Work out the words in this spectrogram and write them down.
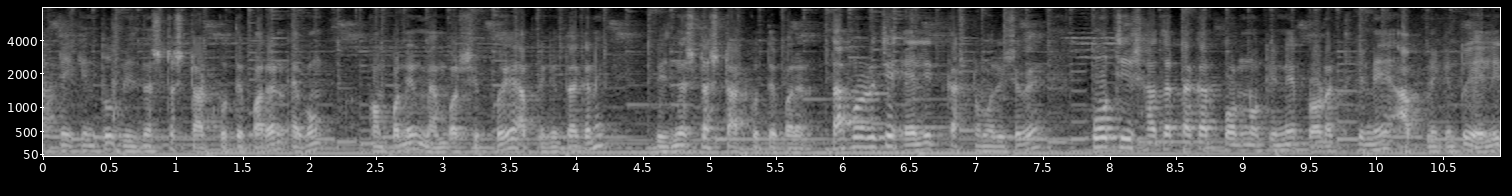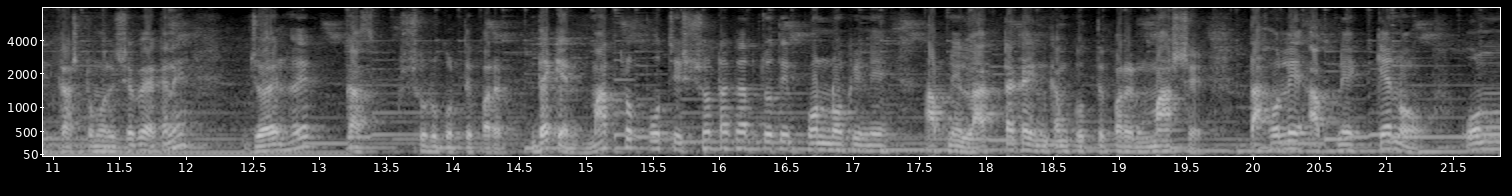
আপনি কিন্তু বিজনেসটা স্টার্ট করতে পারেন এবং কোম্পানির মেম্বারশিপ হয়ে আপনি কিন্তু এখানে বিজনেসটা স্টার্ট করতে পারেন। তারপর রয়েছে এলিট কাস্টমার হিসেবে পঁচিশ হাজার টাকার পণ্য কিনে প্রোডাক্ট কিনে আপনি কিন্তু এলিট কাস্টমার হিসেবে এখানে জয়েন হয়ে কাজ শুরু করতে পারেন। দেখেন, মাত্র পঁচিশশো টাকার যদি পণ্য কিনে আপনি লাখ টাকা ইনকাম করতে পারেন মাসে, তাহলে আপনি কেন অন্য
